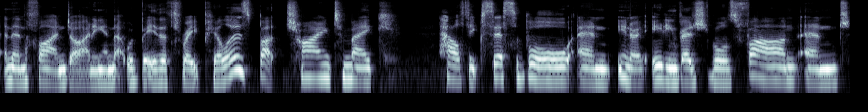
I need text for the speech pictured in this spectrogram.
and then the fine dining. And that would be the three pillars. But trying to make health accessible and, you know, eating vegetables fun. And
